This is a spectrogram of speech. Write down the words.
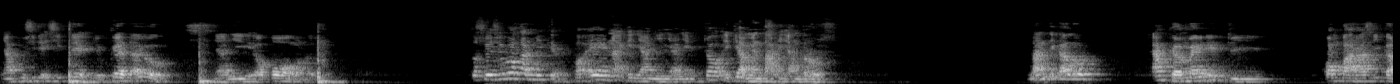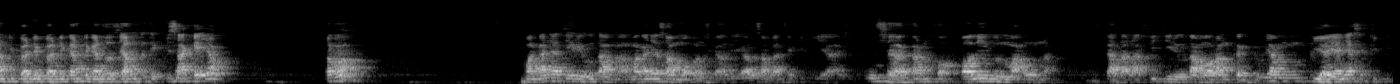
Nyabu sithik-sithik joget ayo. Nyanyi apa ngono. Terus wis kan mikir, kok enak ki nyanyi-nyanyi tok iki amen tarian terus. Nanti kalau agama ini dikomparasikan, dibanding-bandingkan dengan sosial nanti bisa keok. Apa? Makanya ciri utama, makanya saya mohon sekali kalau sampai jadi kiai, usahakan qalilul mauna. Kata Nabi ciri utama orang baik yang biayanya sedikit.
